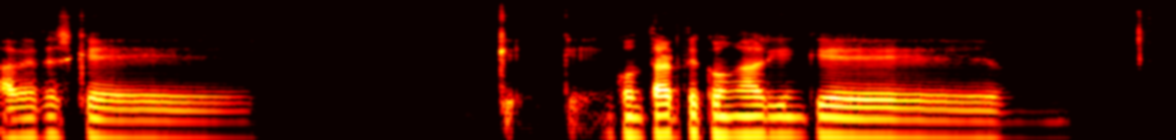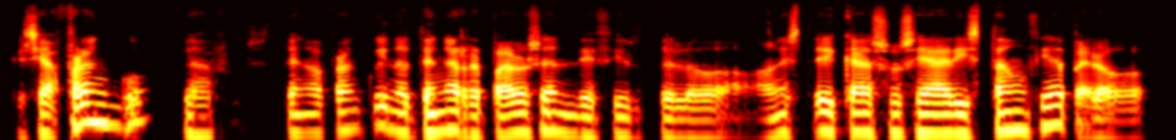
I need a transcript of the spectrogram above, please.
a veces que, encontrarte con alguien que, que sea franco, que tenga franco y no tenga reparos en decírtelo. En este caso sea a distancia, pero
